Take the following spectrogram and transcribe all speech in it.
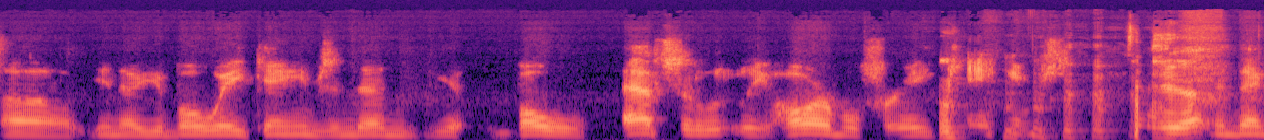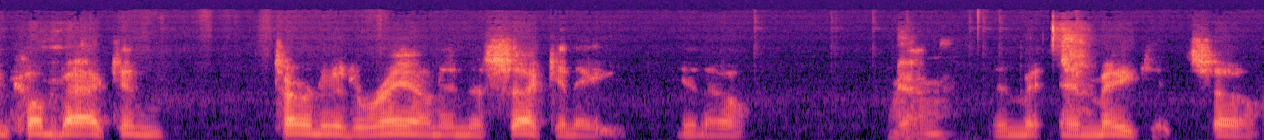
Uh, you know, you bowl eight games and then you bowl absolutely horrible for eight games. yeah. And then come back and turn it around in the second eight, you know. Yeah. And, and make it. So.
